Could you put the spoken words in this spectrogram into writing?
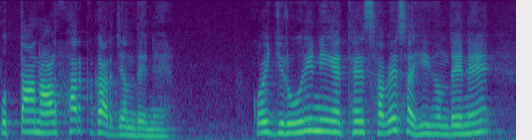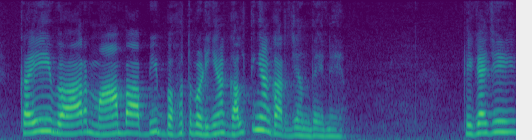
ਪੁੱਤਾਂ ਨਾਲ ਫ਼ਰਕ ਕਰ ਜਾਂਦੇ ਨੇ। ਕੋਈ ਜ਼ਰੂਰੀ ਨਹੀਂ ਇੱਥੇ ਸਭੇ ਸਹੀ ਹੁੰਦੇ ਨੇ। ਕਈ ਵਾਰ ਮਾਂ-ਬਾਪ ਵੀ ਬਹੁਤ ਬੜੀਆਂ ਗਲਤੀਆਂ ਕਰ ਜਾਂਦੇ ਨੇ। ਠੀਕ ਹੈ ਜੀ,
